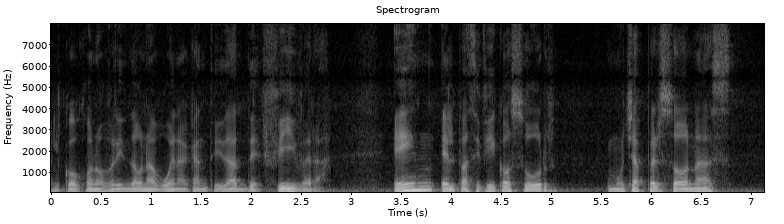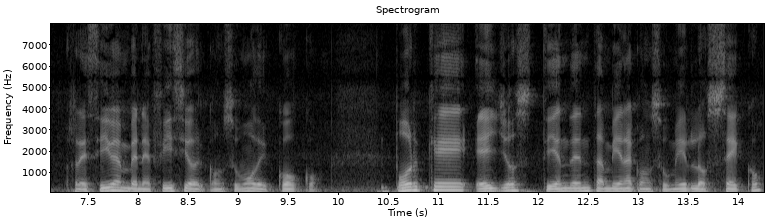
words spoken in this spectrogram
el coco nos brinda una buena cantidad de fibra. En el Pacífico Sur, muchas personas reciben beneficio del consumo de coco porque ellos tienden también a consumirlo seco.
